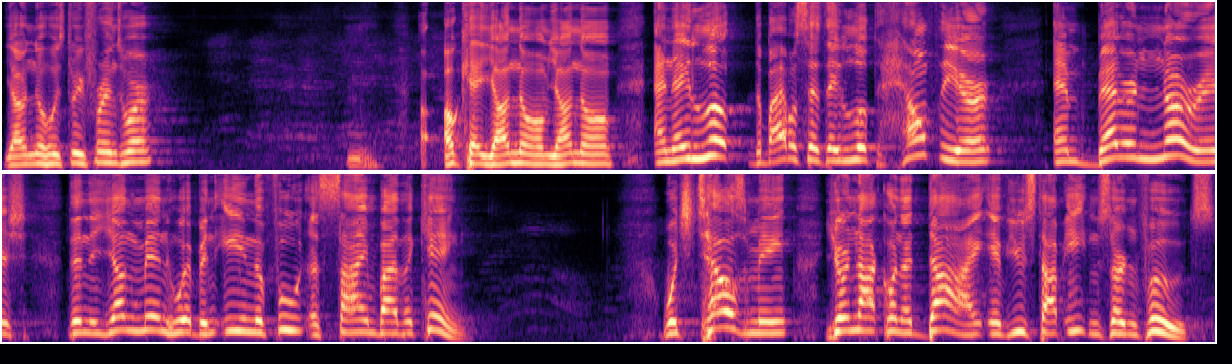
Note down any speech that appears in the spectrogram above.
Y'all know who his three friends were? Okay, y'all know them, y'all know them. And they looked, the Bible says they looked healthier and better nourished than the young men who had been eating the food assigned by the king. Which tells me you're not gonna die if you stop eating certain foods.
